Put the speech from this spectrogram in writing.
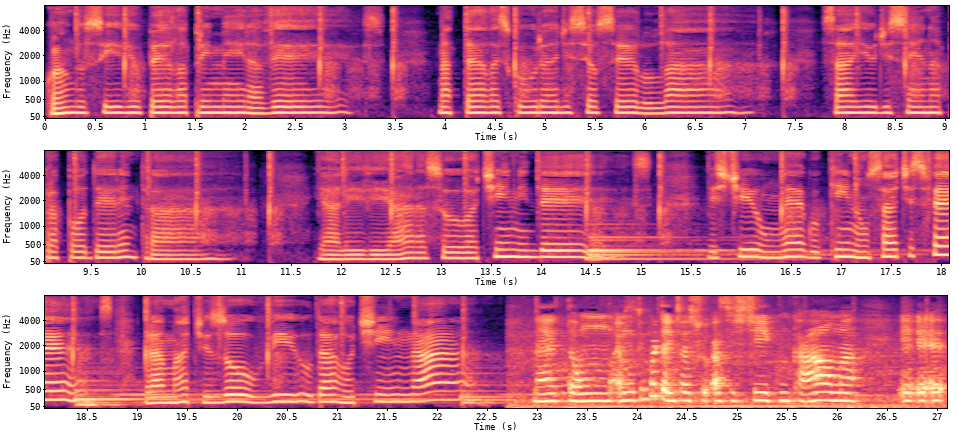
Quando se viu pela primeira vez na tela escura de seu celular, saiu de cena pra poder entrar e aliviar a sua timidez. Vestiu um ego que não satisfez, dramatizou o vil da rotina. né? Então é muito importante acho, assistir com calma. É, é- é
